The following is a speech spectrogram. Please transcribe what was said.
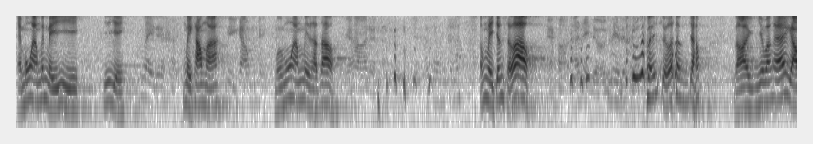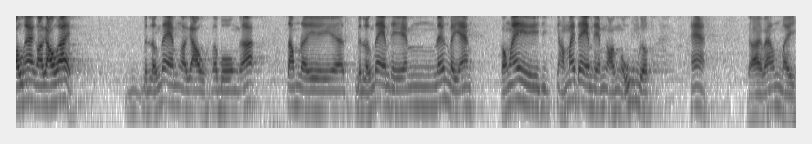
Em muốn ăn bánh mì với gì với gì? Bánh mì không hả? Mày muốn ăn bánh mì thật không? Bánh mì chấm sữa không? Lấy sữa lên chấm rồi như bán ế gầu nha ngồi gầu ơi. Bình luận tới em ngồi gầu ngồi buồn đó. Xong rồi à, bình luận tới em thì em lấy bánh mì ăn còn mấy không mấy tới em thì em ngồi em ngủ cũng được ha. Rồi bán bánh mì.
